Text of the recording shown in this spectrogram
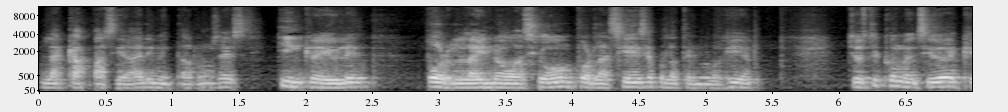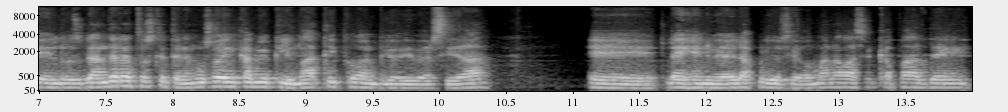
la capacidad de alimentarnos es increíble por la innovación, por la ciencia, por la tecnología. Yo estoy convencido de que los grandes retos que tenemos hoy en cambio climático, en biodiversidad, eh, la ingenuidad y la curiosidad humana va a ser capaz de,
